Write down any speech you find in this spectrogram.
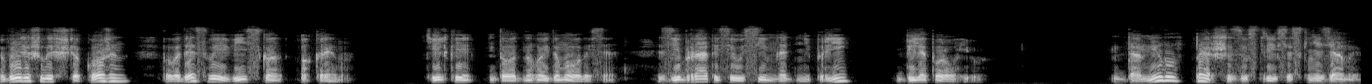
Вирішили, що кожен поведе своє військо окремо. Тільки до одного й домовилися зібратися усім на Дніпрі біля порогів. Данило вперше зустрівся з князями.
